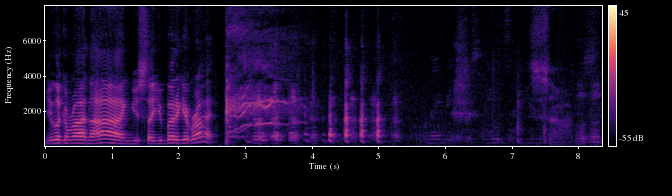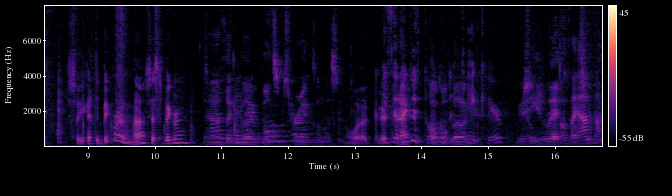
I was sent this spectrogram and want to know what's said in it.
You're looking right in the eye, and you say you better get right. Maybe it just needs a hand. so, so you got the big room, huh? Is this the big room? Yeah, I think they pulled some strings on this. Well, He good. said, I just told him Uncle to Doug. take care of you. She's resting I was like, uh-huh.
